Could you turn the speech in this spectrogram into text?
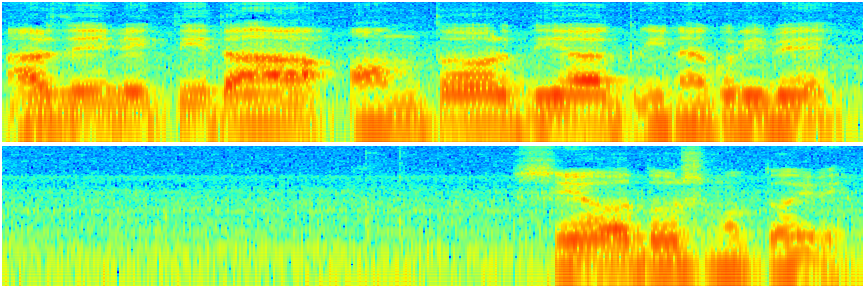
আর যেই ব্যক্তি তাহা অন্তর দিয়া ঘৃণা করিবে, সেও দোষমুক্ত হইবে।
